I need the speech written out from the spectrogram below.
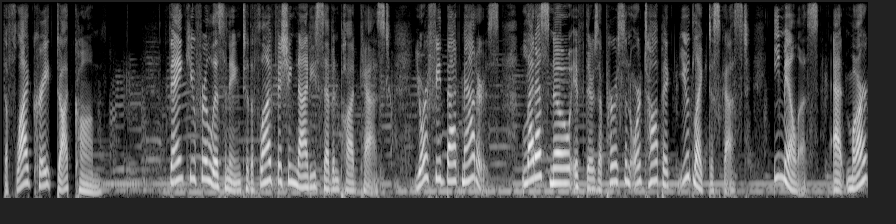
theflycrate.com. Thank you for listening to the Fly Fishing 97 podcast. Your feedback matters. Let us know if there's a person or topic you'd like discussed. Email us at mark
